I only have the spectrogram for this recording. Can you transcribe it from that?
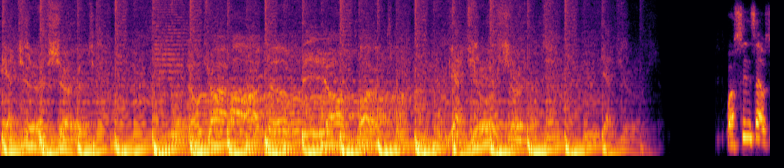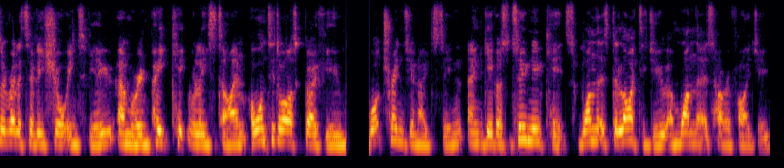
Get your shirt. Don't try hard to Well, since that was a relatively short interview and we're in peak kick release time, I wanted to ask both of you what trends you're noticing and give us two new kits, one that has delighted you and one that has horrified you.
